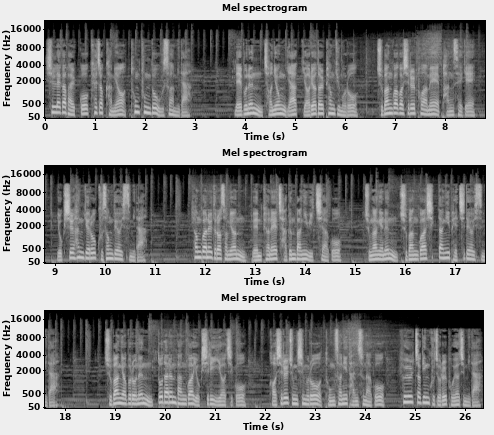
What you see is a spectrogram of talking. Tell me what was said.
실내가 밝고 쾌적하며 통풍도 우수합니다. 내부는 전용 약 18평 규모로 주방과 거실을 포함해 방 3개, 욕실 1개로 구성되어 있습니다. 현관을 들어서면 왼편에 작은 방이 위치하고 중앙에는 주방과 식당이 배치되어 있습니다. 주방 옆으로는 또 다른 방과 욕실이 이어지고 거실을 중심으로 동선이 단순하고 효율적인 구조를 보여줍니다.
